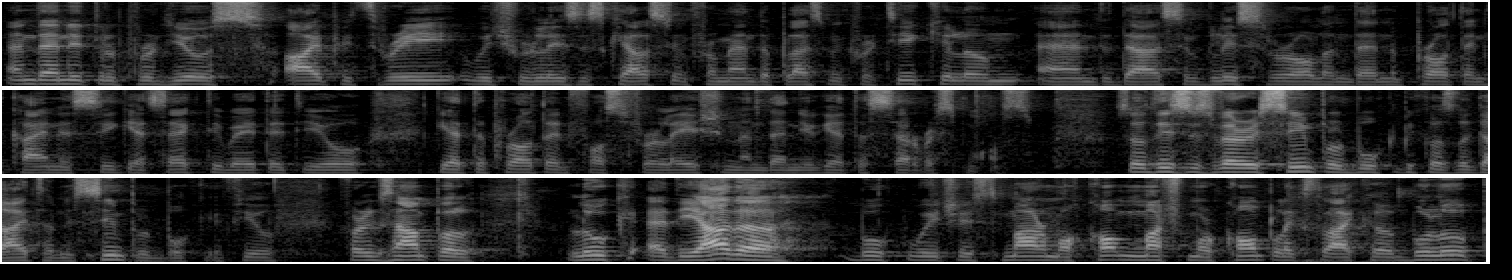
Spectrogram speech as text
and then it will produce IP3, which releases calcium from endoplasmic reticulum and the diacylglycerol, and then the protein kinase C gets activated. You get the protein phosphorylation, and then you get the cell response. So this is very simple book because the Guyton is simple book. If you, for example, look at the other book, which is much more complex, like a Boulpaep,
